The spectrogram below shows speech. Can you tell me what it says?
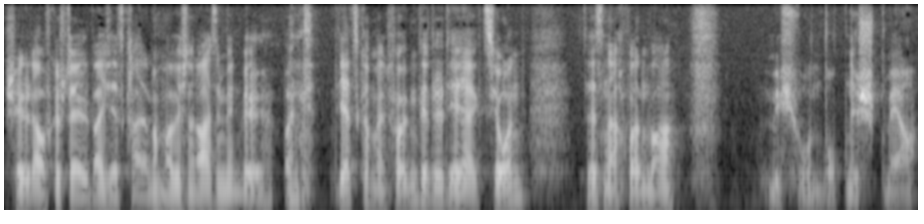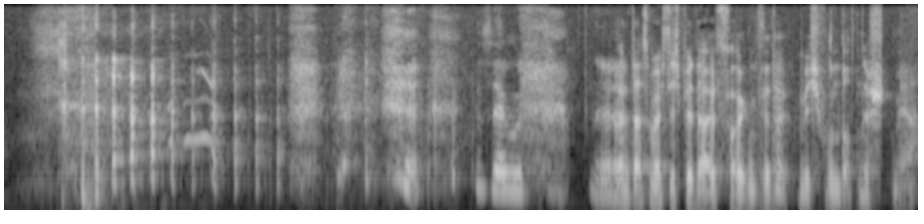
Schild aufgestellt, weil ich jetzt gerade noch mal ein bisschen Rasen mähen will. Und jetzt kommt mein Folgentitel. Die Reaktion des Nachbarn war: Mich wundert nicht mehr. Sehr gut. Ja. Und das möchte ich bitte als Folgentitel: Mich wundert nicht mehr.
